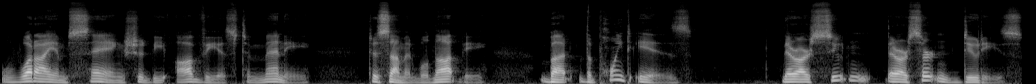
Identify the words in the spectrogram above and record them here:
what I am saying should be obvious to many, to some it will not be, but the point is there are certain there are certain duties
